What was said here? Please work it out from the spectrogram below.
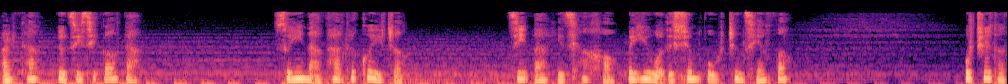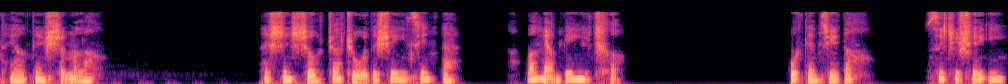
而他又极其高大，所以哪怕他跪着，鸡巴也恰好位于我的胸部正前方。我知道他要干什么了。他伸手抓住我的睡衣肩带，往两边一扯。我感觉到，随着睡衣。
